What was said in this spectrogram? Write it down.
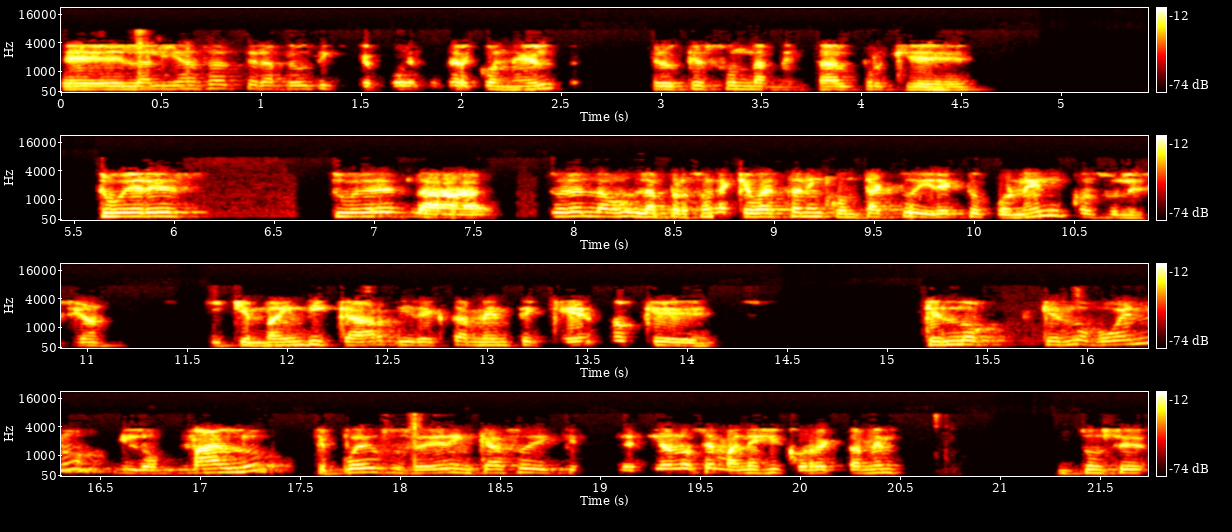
Eh, la alianza terapéutica que puedes hacer con él creo que es fundamental porque tú eres, tú eres, la, tú eres la, persona que va a estar en contacto directo con él y con su lesión y quien va a indicar directamente qué es lo que qué es lo qué es lo bueno y lo malo que puede suceder en caso de que la lesión no se maneje correctamente. Entonces,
